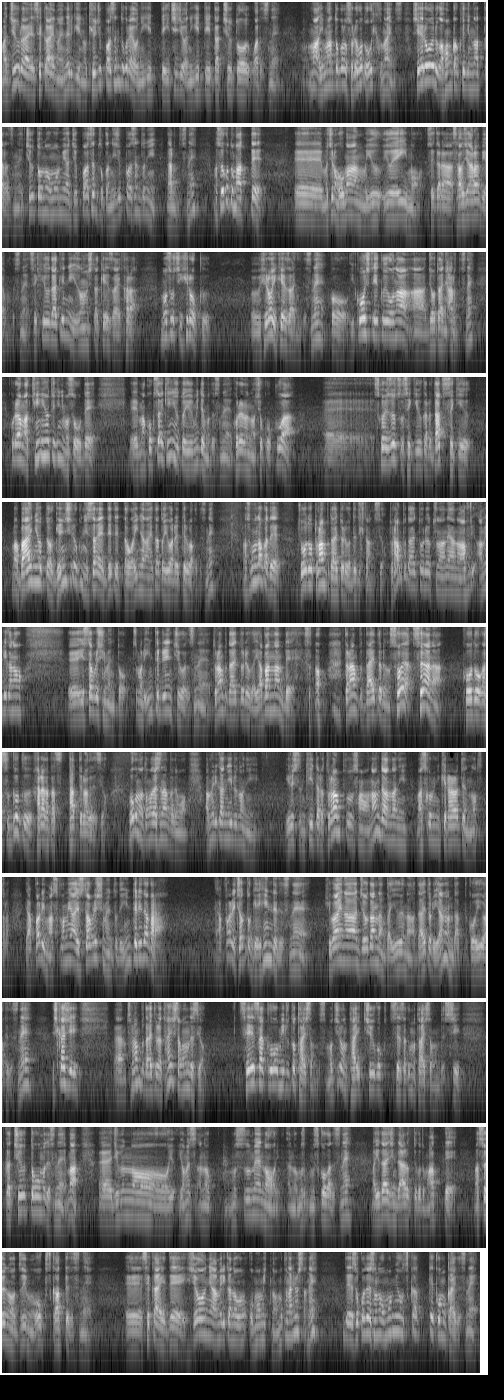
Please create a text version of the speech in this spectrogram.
まあ、従来世界のエネルギーの90%ぐらいを握って一時は握っていた中東はですねまあ今のところそれほど大きくないんです。シェールオイルが本格的になったらですね中東の重みは10%とか20%になるんですね、まあ、そういうこともあって、えー、もちろんオマーンも UAE もそれからサウジアラビアもですね石油だけに依存した経済からもう少し広く広い経済にですねこう移行していくような状態にあるんですね。これはまあ金融的にもそうで、えー、まあ国際金融という意味でもですねこれらの諸国は、えー、少しずつ石油から脱石油、まあ、場合によっては原子力にさえ出ていった方がいいんじゃないかと言われてるわけですね。まあ、その中でちょうどトランプ大統領が出てきたんですよ。トランプ大統領っていうのはねあのアフリアメリカのえエスタブリッシュメントつまりインテリ連中はですねトランプ大統領が野蛮なんで そのトランプ大統領の粗野粗野な行動がすごく腹が立つ立ってるわけですよ。僕の友達なんかでもアメリカにいるのにいる人に聞いたら「トランプさんは何であんなにマスコミに嫌われてんの?」っつったら「やっぱりマスコミはエスタブリッシュメントでインテリだからやっぱりちょっと下品でですね卑猥な冗談なんか言うような大統領嫌なんだ」ってこういうわけですね。しかしトランプ大統領は大したもんですよ。政策を見ると大したもんです。もちろん対中国政策も大したもんですしが中東もですね、まあえー、自分の嫁あの娘のあの息子がですね、まあ、ユダヤ人であるということもあって、まあ、そういうのを随分多く使ってですね、えー、世界で非常にアメリカの重みっていうのは重くなりましたね。でそこでその重みを使って今回ですね、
